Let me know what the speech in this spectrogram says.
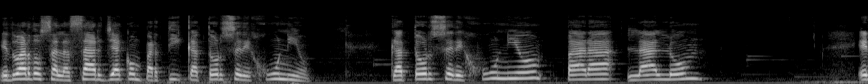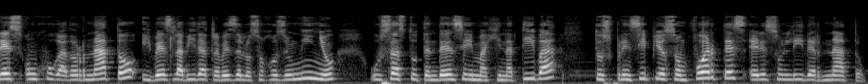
Eduardo Salazar, ya compartí 14 de junio. 14 de junio para Lalo. Eres un jugador nato y ves la vida a través de los ojos de un niño, usas tu tendencia imaginativa, tus principios son fuertes, eres un líder nato.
